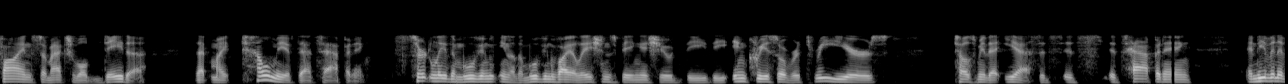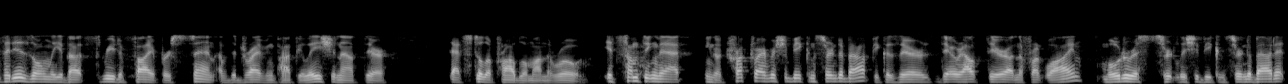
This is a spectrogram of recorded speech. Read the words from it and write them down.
find some actual data that might tell me if that's happening. Certainly, the moving, you know, the moving violations being issued, the the increase over three years tells me that yes, it's it's it's happening. And even if it is only about three to five percent of the driving population out there, that's still a problem on the road. It's something that you know truck drivers should be concerned about because they're they're out there on the front line. Motorists certainly should be concerned about it,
